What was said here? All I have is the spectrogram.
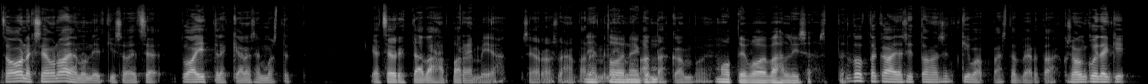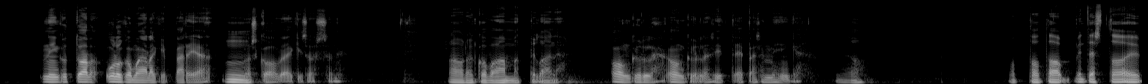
se on onneksi se on ajanut niitä kisoja, että se tuo itsellekin aina semmoista, että, että se yrittää vähän paremmin ja seuraavaksi vähän paremmin toi niin, niinku- antaa kampoja. Motivoi vähän lisää sitten. No totta kai, ja sitten onhan nyt kiva päästä vertaa, kun se on kuitenkin niin kuin tuolla ulkomaillakin pärjää Mm. noissa KV-kisoissa, niin Raudan kova ammattilainen. on kyllä, on kyllä, sitten ei pääse mihinkään. Joo. Mutta tota, mites toi,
